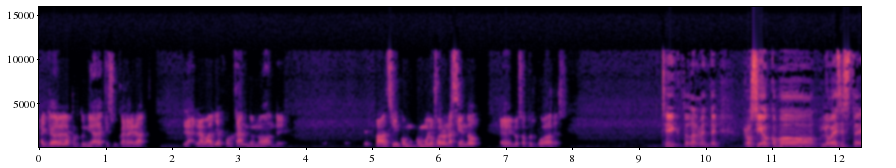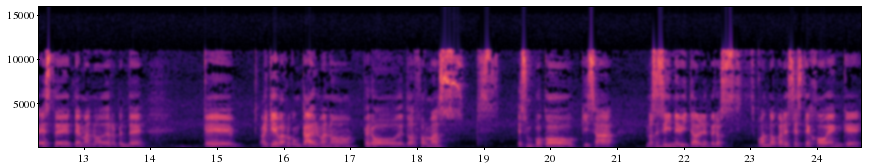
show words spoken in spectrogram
hay que darle la oportunidad de que su carrera la, la vaya forjando, ¿no? De, espacio, como, como lo fueron haciendo eh, los otros jugadores. Sí, totalmente. Rocío, ¿cómo lo ves este, este tema, no? De repente que hay que llevarlo con calma, ¿no? Pero de todas formas es un poco, quizá, no sé si inevitable, pero cuando aparece este joven que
